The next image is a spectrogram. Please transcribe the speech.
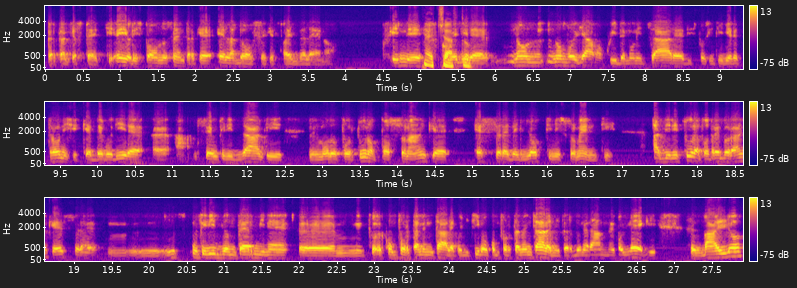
per tanti aspetti e io rispondo sempre che è la dose che fa il veleno. Quindi, eh, certo. come dire, non, non, vogliamo qui demonizzare dispositivi elettronici che devo dire, eh, se utilizzati nel modo opportuno, possono anche essere degli ottimi strumenti addirittura potrebbero anche essere, utilizzo un termine eh, comportamentale, cognitivo comportamentale, mi perdoneranno i colleghi se sbaglio,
